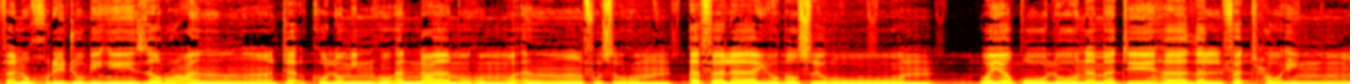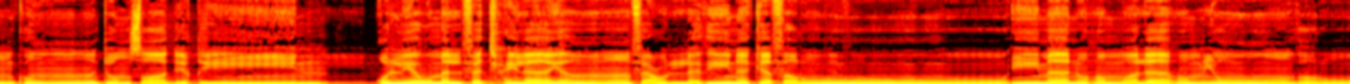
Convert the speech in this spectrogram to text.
فنخرج به زرعا تأكل منه أنعامهم وأنفسهم أفلا يبصرون. ويقولون متى هذا الفتح إن كنتم صادقين. قل يوم الفتح لا ينفع الذين كفروا إيمانهم ولا هم ينظرون.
